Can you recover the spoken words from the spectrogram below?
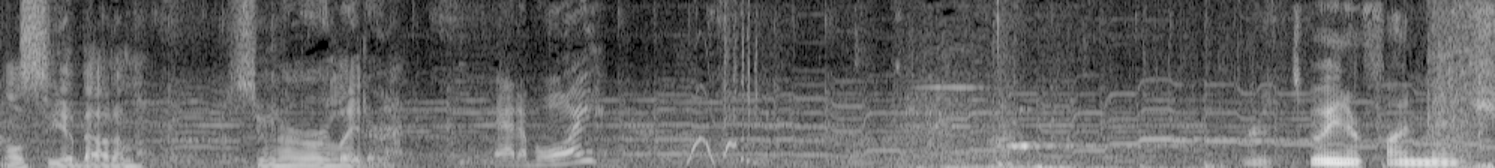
I'll see about him. Sooner or later. Attaboy. Let's go ahead and find Mitch.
